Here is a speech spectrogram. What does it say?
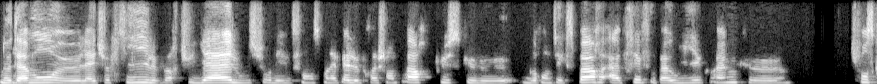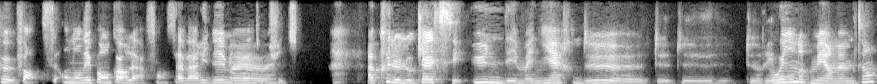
notamment la Turquie, le Portugal ou sur des, ce qu'on appelle le proche import plus que le grand export. Après, il faut pas oublier quand même que je pense que, enfin, on n'en est pas encore là. Enfin, ça va arriver, mais pas tout de suite. Après, le local, c'est une des manières de, de, de, répondre, mais en même temps,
